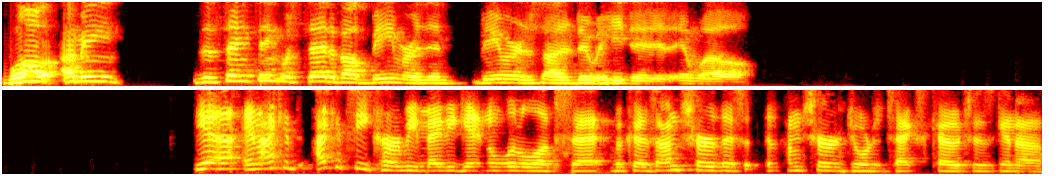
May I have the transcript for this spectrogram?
Well, I mean, the same thing was said about Beamer. Then Beamer decided to do what he did, and well, Yeah, and I could I could see Kirby maybe getting a little upset because I'm sure this I'm sure Georgia Tech's coach is gonna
